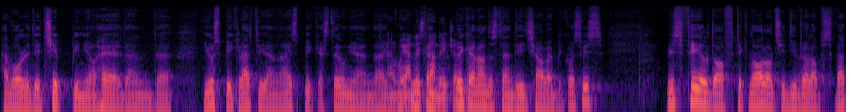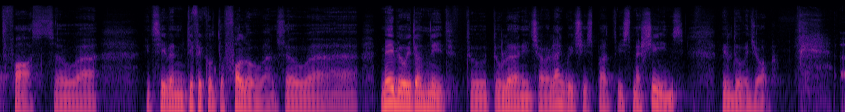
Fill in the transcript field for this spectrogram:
have already a chip in your head and uh, you speak Latvian, I speak Estonian, and, and we understand we can, each other. We can understand each other because this this field of technology develops that fast, so uh, it's even difficult to follow. And so uh, maybe we don't need to, to learn each other languages, but these machines will do the job. Uh,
